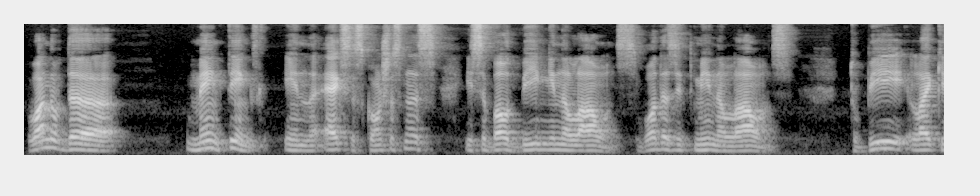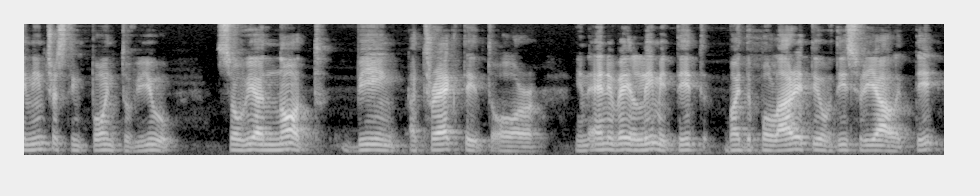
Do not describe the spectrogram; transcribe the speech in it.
One of the main thing in access consciousness is about being in allowance. What does it mean, allowance? To be like an interesting point of view. So we are not being attracted or in any way limited by the polarity of this reality,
